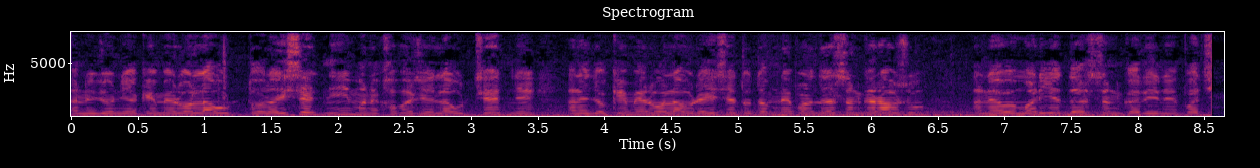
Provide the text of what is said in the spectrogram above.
અને જો ત્યાં કેમેરો અલાઉડ તો રહેશે જ નહીં. મને ખબર છે અલાઉડ છે જ નહીં. અને જો કેમેરો અલાઉડ રહેશે તો તમને પણ દર્શન કરાવશું. અને હવે મળીએ દર્શન કરીને પછી.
